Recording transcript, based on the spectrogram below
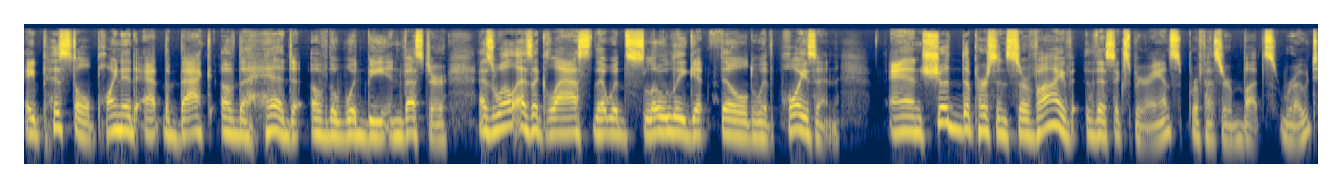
a pistol pointed at the back of the head of the would be investor, as well as a glass that would slowly get filled with poison. And should the person survive this experience, Professor Butts wrote,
